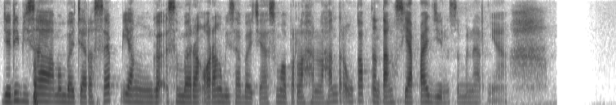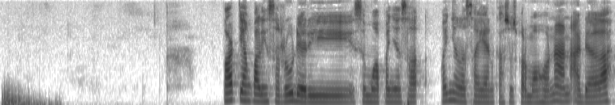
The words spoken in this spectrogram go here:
jadi bisa membaca resep yang nggak sembarang orang bisa baca. Semua perlahan-lahan terungkap tentang siapa Jin sebenarnya. Part yang paling seru dari semua penyelesaian kasus permohonan adalah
